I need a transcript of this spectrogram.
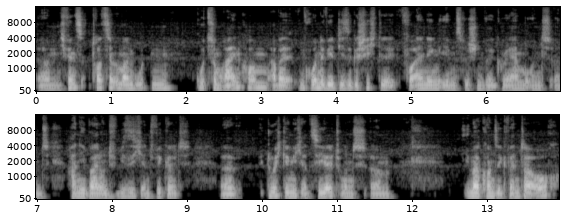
Ähm, ich finde es trotzdem immer einen guten gut zum Reinkommen, aber im Grunde wird diese Geschichte vor allen Dingen eben zwischen Will Graham und, und Hannibal und wie sie sich entwickelt, äh, durchgängig erzählt und ähm, immer konsequenter auch.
